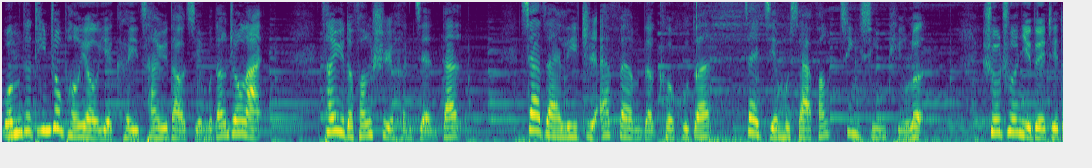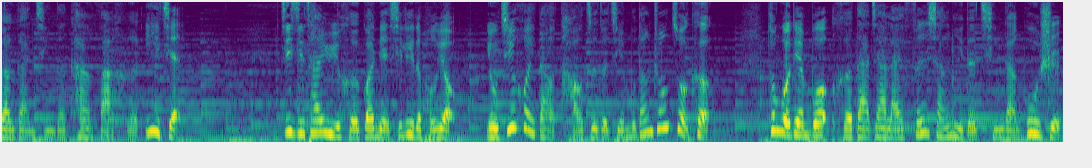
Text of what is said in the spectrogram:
我们的听众朋友也可以参与到节目当中来，参与的方式很简单。下载荔枝 FM 的客户端，在节目下方进行评论，说出你对这段感情的看法和意见。积极参与和观点犀利的朋友，有机会到桃子的节目当中做客，通过电波和大家来分享你的情感故事，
